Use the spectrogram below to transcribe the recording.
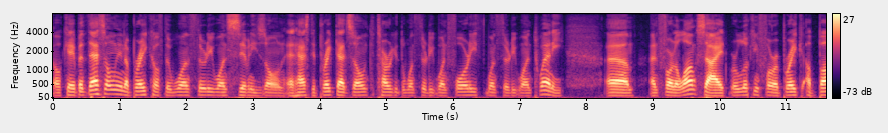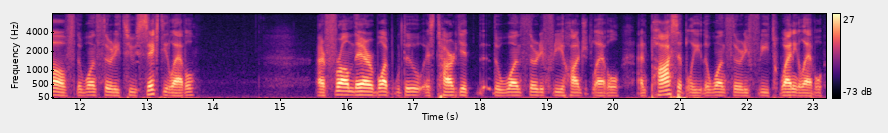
Okay, but that's only in a break of the 130, 170 zone. It has to break that zone to target the 130, 140, 130, 120. Um, and for the long side, we're looking for a break above the 132.60 level and from there what we'll do is target the 13300 level and possibly the 13320 level.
